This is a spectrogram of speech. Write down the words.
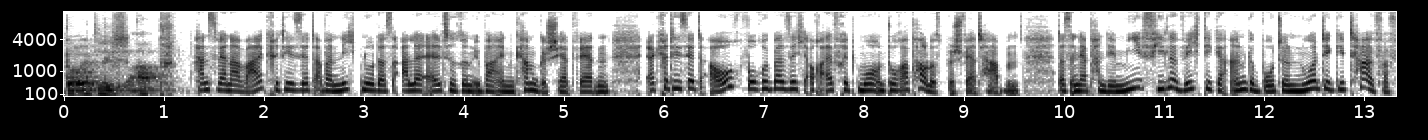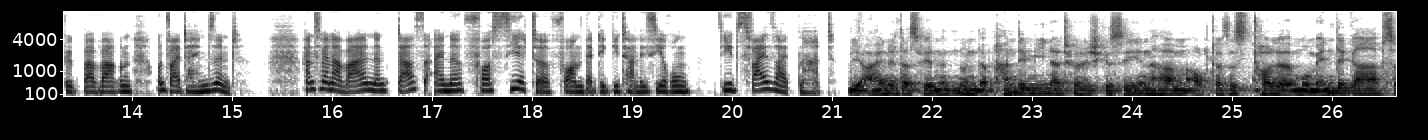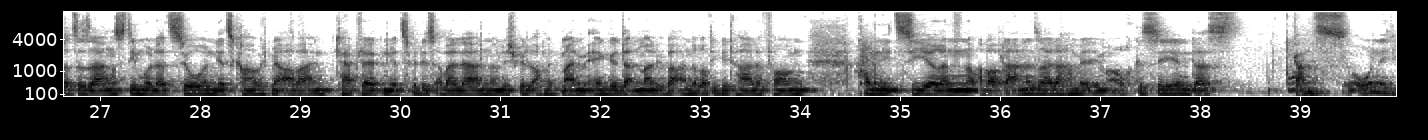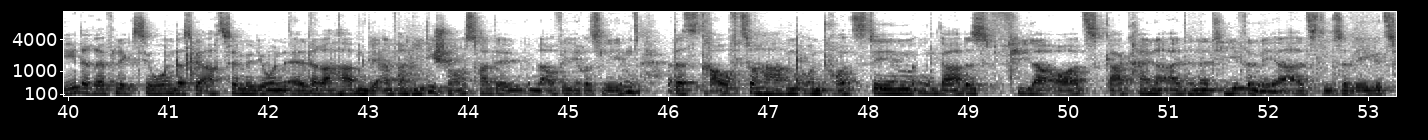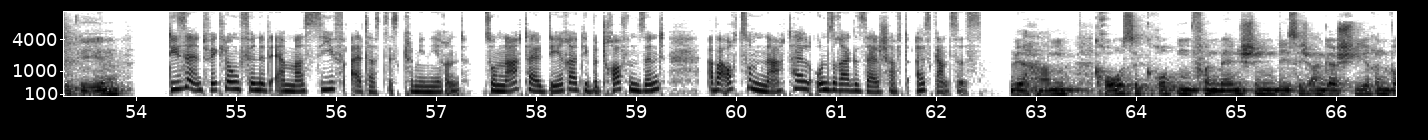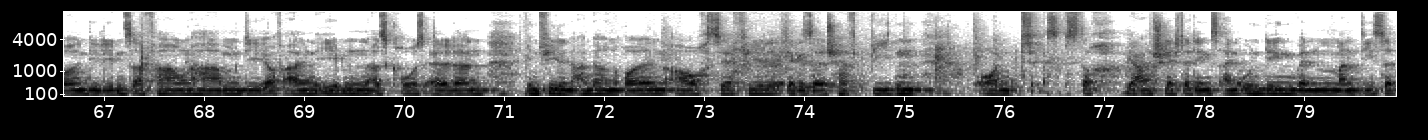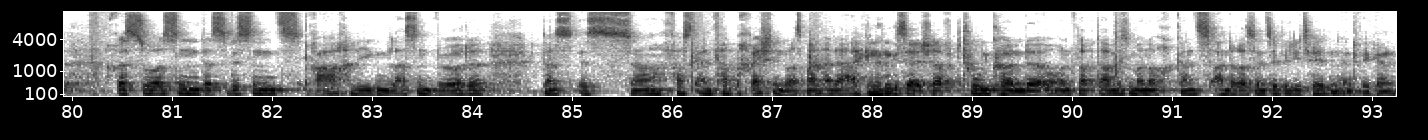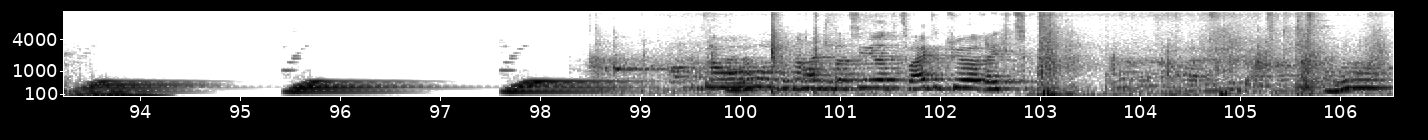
deutlich ab. Hans-Werner Wahl kritisiert aber nicht nur, dass alle Älteren über einen Kamm geschert werden. Er kritisiert auch, worüber sich auch Alfred Mohr und Dora Paulus beschwert haben, dass in der Pandemie viele wichtige Angebote nur digital verfügbar waren und weiterhin sind. Hans-Werner Wahl nennt das eine forcierte Form der Digitalisierung, die zwei Seiten hat. Die eine, dass wir nun in der Pandemie natürlich gesehen haben, auch dass es tolle Momente gab, sozusagen Stimulation. Jetzt kaufe ich mir aber ein Tablet und jetzt will ich es aber lernen und ich will auch mit meinem Enkel dann mal über andere digitale Formen kommunizieren. Aber auf der anderen Seite haben wir eben auch gesehen, dass ganz ohne jede Reflexion, dass wir 18 Millionen Ältere haben, die einfach nie die Chance hatte, im Laufe ihres Lebens das drauf zu haben. Und trotzdem gab es vielerorts gar keine Alternative mehr, als diese Wege zu gehen. Diese Entwicklung findet er massiv altersdiskriminierend. Zum Nachteil derer, die betroffen sind, aber auch zum Nachteil unserer Gesellschaft als Ganzes. Wir haben große Gruppen von Menschen, die sich engagieren wollen, die Lebenserfahrung haben, die auf allen Ebenen als Großeltern in vielen anderen Rollen auch sehr viel der Gesellschaft bieten. Und es ist doch ja schlechterdings ein Unding, wenn man diese Ressourcen des Wissens brach liegen lassen würde. Das ist ja, fast ein Verbrechen, was man an der eigenen Gesellschaft tun könnte. Und ich glaube, da müssen wir noch ganz andere Sensibilitäten entwickeln. Hallo, Hallo. reinspaziert. Zweite Tür rechts.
